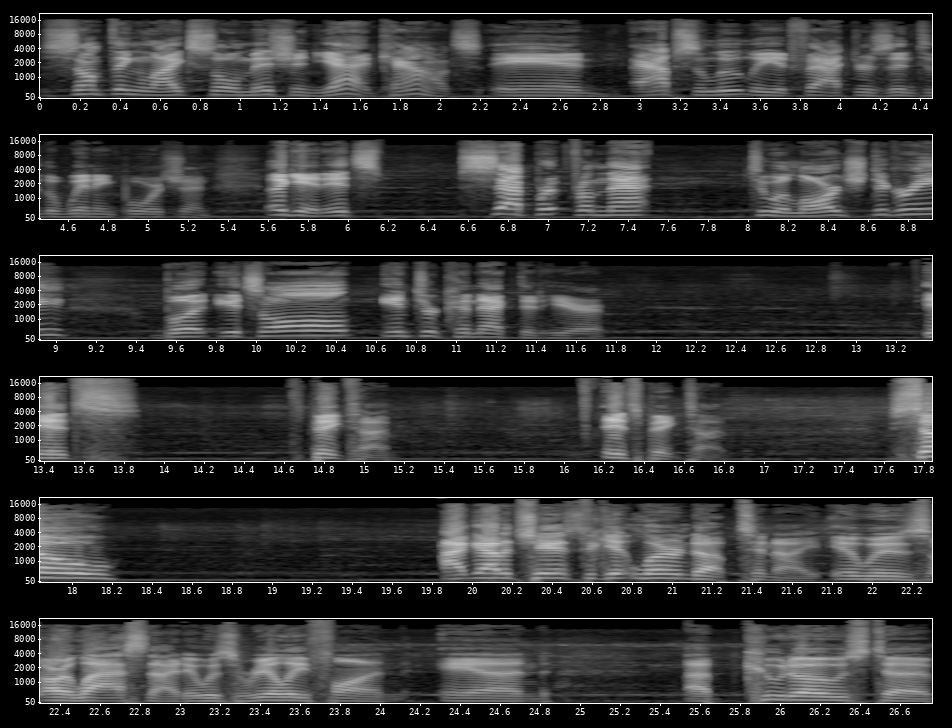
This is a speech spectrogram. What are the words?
something like Soul Mission, yeah, it counts and absolutely it factors into the winning portion. Again, it's separate from that to a large degree, but it's all interconnected here. It's, it's big time. It's big time. So I got a chance to get learned up tonight. It was our last night. It was really fun, and uh, kudos to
